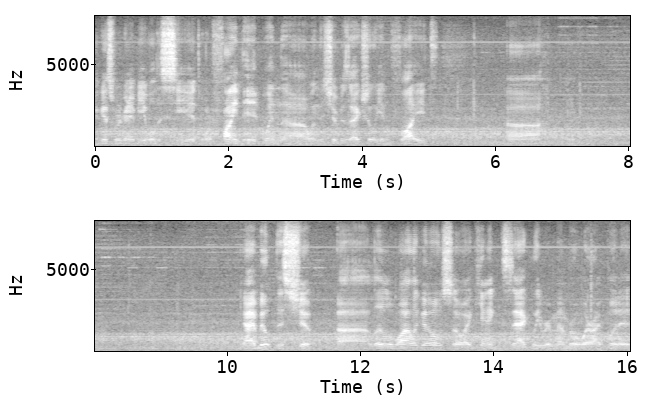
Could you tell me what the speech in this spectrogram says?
I guess we're to be able to see it or find it when uh, when the ship is actually in flight. Uh, yeah, I built this ship uh, a little while ago, so I can't exactly remember where I put it.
